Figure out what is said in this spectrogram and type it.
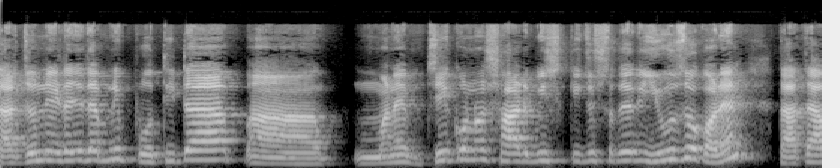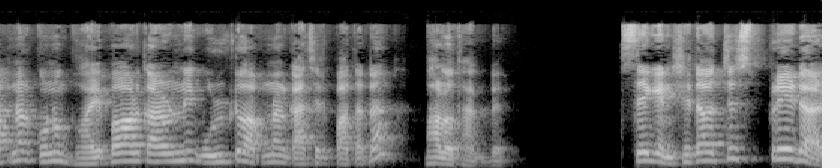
তার জন্য এটা যদি আপনি প্রতিটা মানে যে কোনো সার বিষ কিছুর সাথে যদি ইউজও করেন, তাতে আপনার কোনো ভয় পাওয়ার কারণে উল্টো আপনার গাছের পাতাটা ভালো থাকবে। সেকেন্ড সেটা হচ্ছে স্প্রেডার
